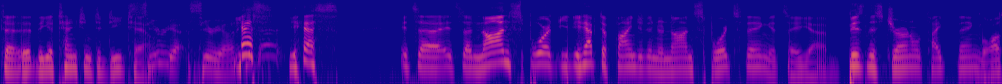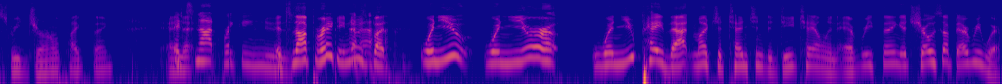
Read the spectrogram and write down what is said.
to the attention to detail. Syria, Sirianni. Yes, yes. It's a it's a non-sport. You'd have to find it in a non-sports thing. It's a uh, business journal type thing, Wall Street Journal type thing. And it's it- not breaking news. It's not breaking news, but when you when you're when you pay that much attention to detail in everything, it shows up everywhere.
